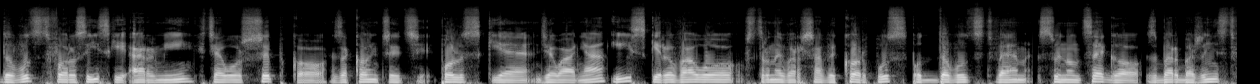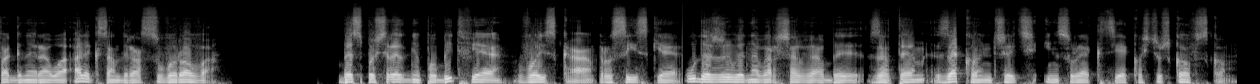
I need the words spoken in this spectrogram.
Dowództwo rosyjskiej armii chciało szybko zakończyć polskie działania i skierowało w stronę Warszawy korpus pod dowództwem słynącego z barbarzyństwa generała Aleksandra Suworowa. Bezpośrednio po bitwie wojska rosyjskie uderzyły na Warszawę, aby zatem zakończyć insurekcję kościuszkowską.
